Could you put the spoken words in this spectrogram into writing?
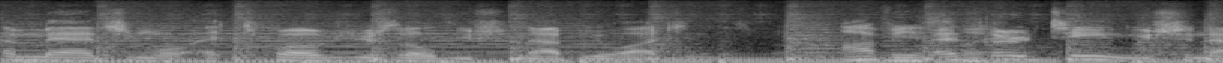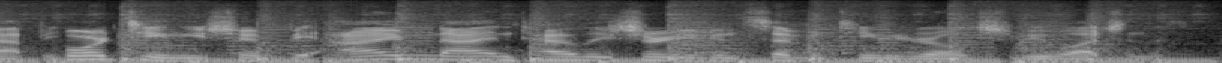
Unimaginable. At 12 years old, you should not be watching this movie. Obviously. At 13, you should not be. 14, you shouldn't be. I'm not entirely sure even 17 year olds should be watching this.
